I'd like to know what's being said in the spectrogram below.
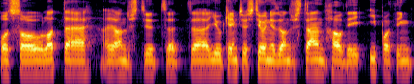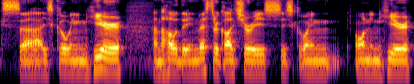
Also, Lotte, I understood that uh, you came to Estonia to understand how the IPO things uh, is going in here and how the investor culture is is going on in here.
